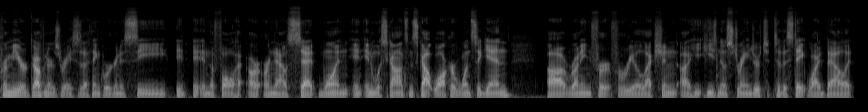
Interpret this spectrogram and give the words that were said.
premier governor's races I think we're going to see in, in the fall are, are now set. One in, in Wisconsin, Scott Walker once again uh, running for, for reelection. Uh, he, he's no stranger to, to the statewide ballot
